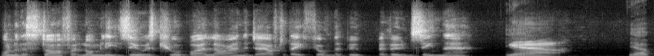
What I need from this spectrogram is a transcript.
one of the staff at Longleat Zoo was killed by a lion the day after they filmed the baboon scene there. Yeah. Yep.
